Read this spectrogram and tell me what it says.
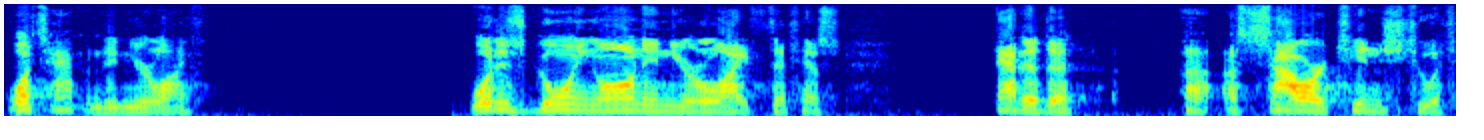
What's happened in your life? What is going on in your life that has added a, a, a sour tinge to it?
